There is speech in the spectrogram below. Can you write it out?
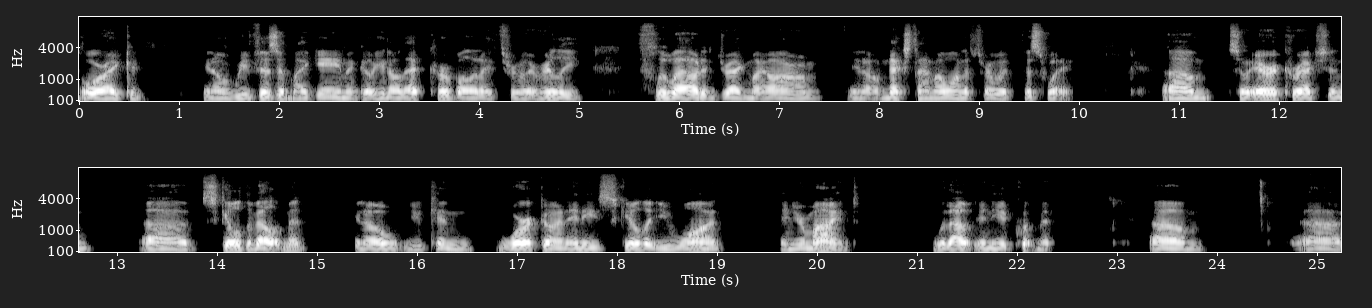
or I could, you know, revisit my game and go, you know, that curveball that I threw, I really flew out and dragged my arm. You know, next time I want to throw it this way. Um, so error correction, uh, skill development. You know, you can work on any skill that you want in your mind without any equipment. Um, uh,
